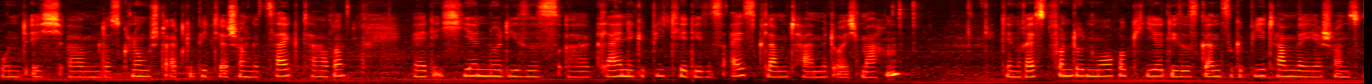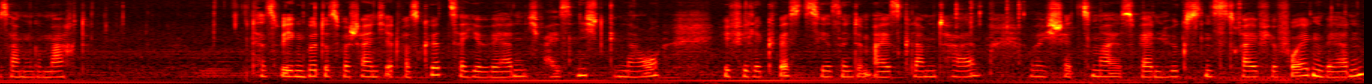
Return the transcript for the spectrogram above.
und ich ähm, das Gnomenstartgebiet ja schon gezeigt habe, werde ich hier nur dieses äh, kleine Gebiet hier, dieses Eisklammtal mit euch machen. Den Rest von Dunmorok hier, dieses ganze Gebiet haben wir ja schon zusammen gemacht. Deswegen wird es wahrscheinlich etwas kürzer hier werden. Ich weiß nicht genau, wie viele Quests hier sind im Eisklammtal, aber ich schätze mal, es werden höchstens drei, vier Folgen werden.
